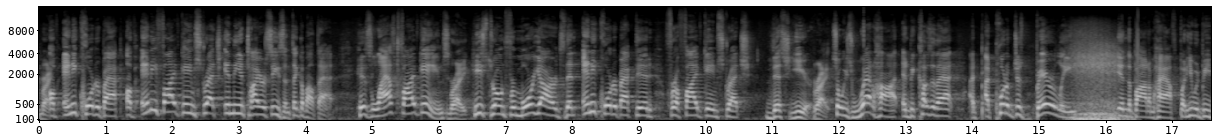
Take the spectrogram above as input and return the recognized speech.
Right. of any quarterback of any five game stretch in the entire season. Think about that. His last five games, Right. he's thrown for more yards than any quarterback did for a five game stretch this year. Right. So he's red hot, and because of that, I'd, I'd put him just barely in the bottom half, but he would be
